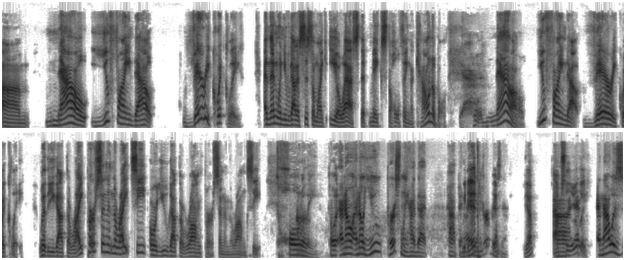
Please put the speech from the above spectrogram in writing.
Um, now you find out very quickly. And then when you've got a system like eos that makes the whole thing accountable yeah. well, now you find out very quickly whether you got the right person in the right seat or you got the wrong person in the wrong seat. Totally. Um, totally. I know i know you personally had that happen we right, did. in your business. Yep, yep. absolutely uh, and, and, that was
